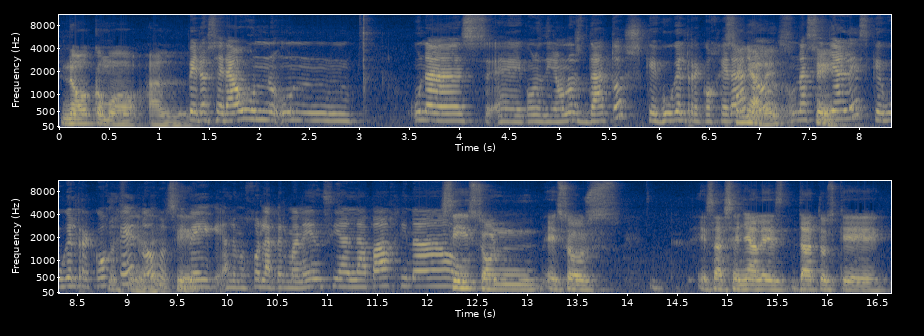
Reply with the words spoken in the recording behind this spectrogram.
No como al. pero será un, un- unas, eh, ¿cómo lo diría? unos datos que Google recogerá, Señales, ¿no? Unas sí. señales que Google recoge, ¿no? señales, Pues sí. Si ve a lo mejor la permanencia en la página Sí, o son esos esas señales, datos que,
